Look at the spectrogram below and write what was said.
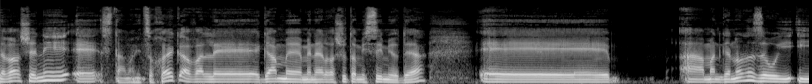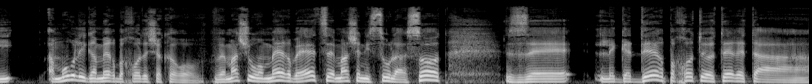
דבר שני, אה, סתם, אני צוחק, אבל אה, גם אה, מנהל רשות המיסים יודע. אה, המנגנון הזה הוא... היא, אמור להיגמר בחודש הקרוב ומה שהוא אומר בעצם מה שניסו לעשות זה לגדר פחות או יותר את, ה,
